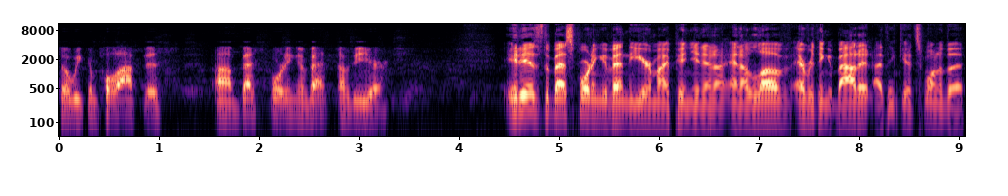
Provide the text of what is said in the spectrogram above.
so we can pull off this uh, best sporting event of the year. It is the best sporting event in the year, in my opinion, and I, and I love everything about it. I think it's one of the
